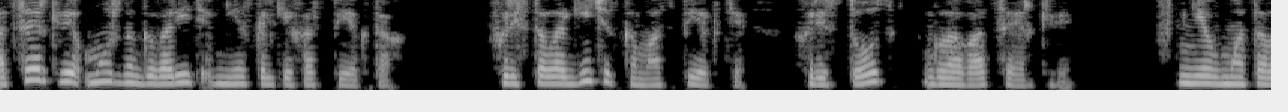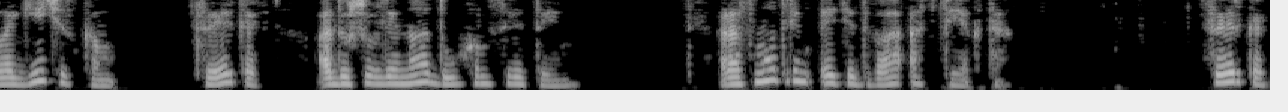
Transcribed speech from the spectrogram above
О церкви можно говорить в нескольких аспектах. В христологическом аспекте Христос – глава церкви. В пневматологическом – церковь одушевлена Духом Святым. Рассмотрим эти два аспекта. Церковь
